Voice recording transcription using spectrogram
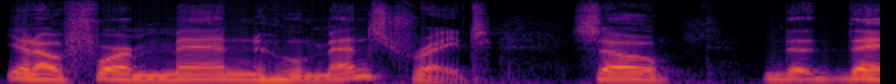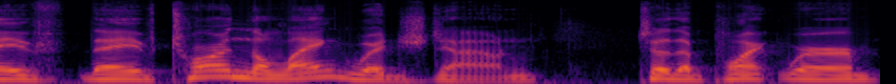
you know for men who menstruate. So th- they've they've torn the language down to the point where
